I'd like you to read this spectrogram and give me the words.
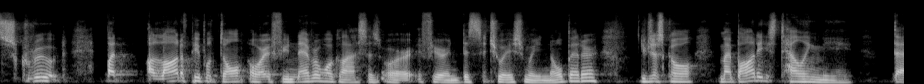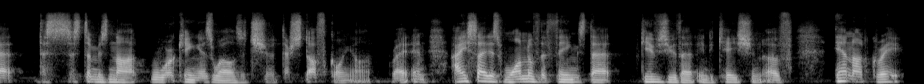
screwed. But a lot of people don't, or if you never wore glasses, or if you're in this situation where you know better, you just go, my body is telling me that the system is not working as well as it should. There's stuff going on, right? And eyesight is one of the things that gives you that indication of, yeah, not great,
